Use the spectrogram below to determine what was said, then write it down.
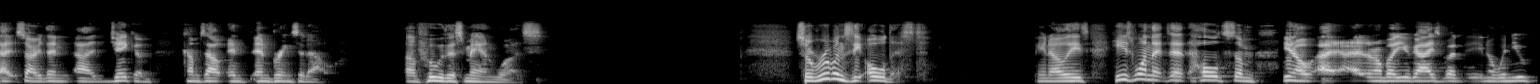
uh, sorry, then uh, Jacob comes out and, and brings it out of who this man was. So Reuben's the oldest. You know, he's he's one that, that holds some. You know, I, I don't know about you guys, but you know, when you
